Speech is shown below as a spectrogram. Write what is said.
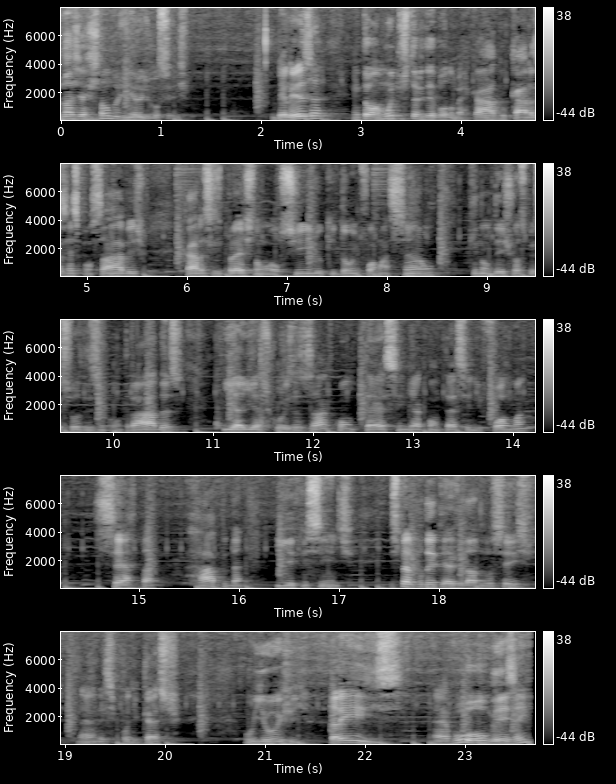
na gestão do dinheiro de vocês. Beleza? Então há muitos traders bons no mercado, caras responsáveis, caras que prestam auxílio, que dão informação, que não deixam as pessoas desencontradas e aí as coisas acontecem e acontecem de forma certa, rápida e eficiente. Espero poder ter ajudado vocês né, nesse podcast. E hoje 3, né? voou o mês, hein?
